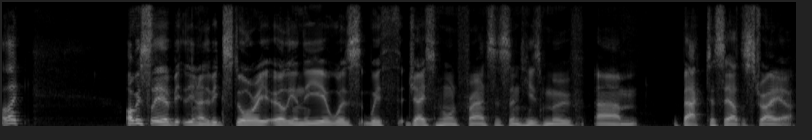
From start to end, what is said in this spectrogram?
I like obviously a bit, you know the big story early in the year was with Jason Horne-Francis and his move um, back to South Australia.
